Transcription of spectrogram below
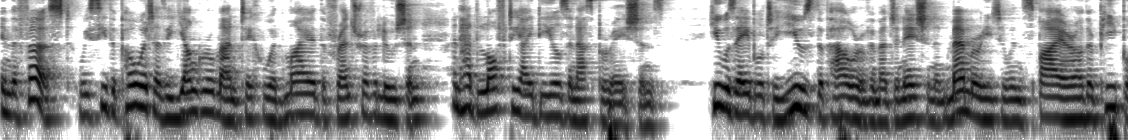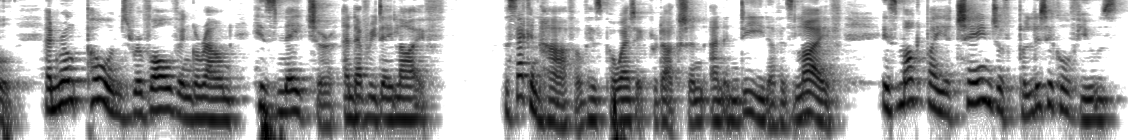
In the first, we see the poet as a young romantic who admired the French Revolution and had lofty ideals and aspirations. He was able to use the power of imagination and memory to inspire other people and wrote poems revolving around his nature and everyday life. The second half of his poetic production, and indeed of his life, is marked by a change of political views.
